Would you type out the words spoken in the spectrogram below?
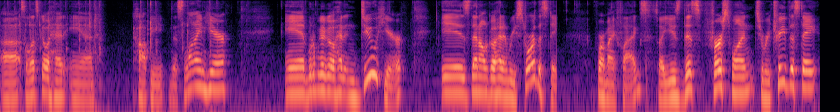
Uh, so let's go ahead and copy this line here. And what I'm going to go ahead and do here is then I'll go ahead and restore the state for my flags. So I use this first one to retrieve the state,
